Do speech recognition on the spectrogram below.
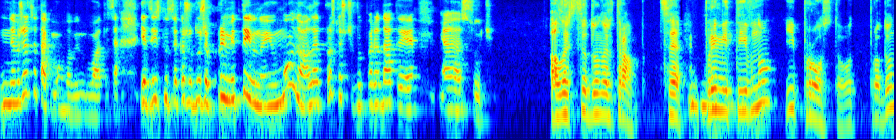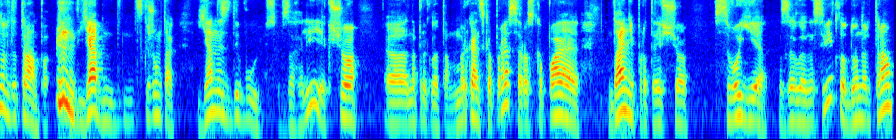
Невже це так могло відбуватися? Я звісно це кажу дуже примітивно і умовно, але просто щоб передати е, суть. Але ж це Дональд Трамп. Це примітивно і просто. От про Дональда Трампа. я б, скажу так, я не здивуюся взагалі, якщо, е, наприклад, там американська преса розкопає дані про те, що своє зелене світло Дональд Трамп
